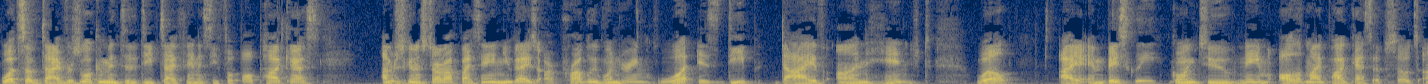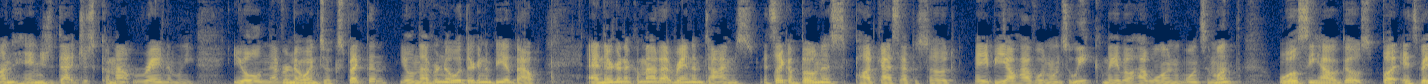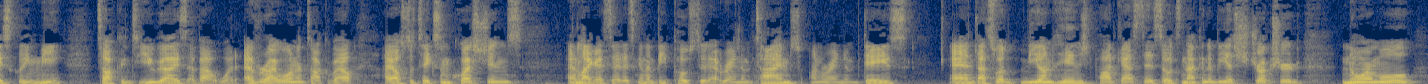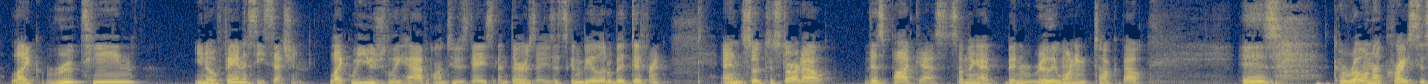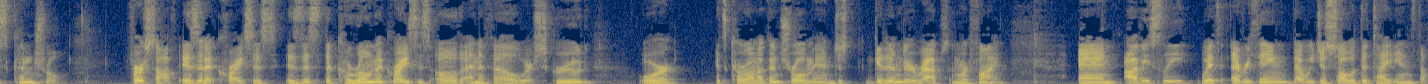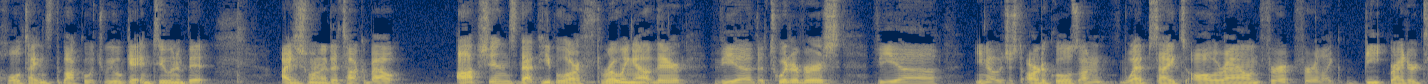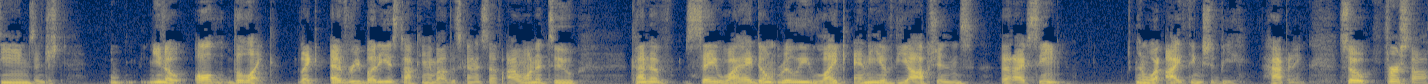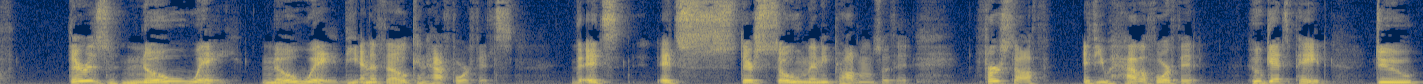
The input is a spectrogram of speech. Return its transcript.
What's up, divers? Welcome into the Deep Dive Fantasy Football Podcast. I'm just going to start off by saying you guys are probably wondering what is Deep Dive Unhinged? Well, I am basically going to name all of my podcast episodes unhinged that just come out randomly. You'll never know when to expect them, you'll never know what they're going to be about, and they're going to come out at random times. It's like a bonus podcast episode. Maybe I'll have one once a week, maybe I'll have one once a month. We'll see how it goes. But it's basically me talking to you guys about whatever I want to talk about. I also take some questions. And like I said, it's going to be posted at random times on random days. And that's what the Unhinged podcast is. So it's not going to be a structured, normal, like routine, you know, fantasy session like we usually have on Tuesdays and Thursdays. It's going to be a little bit different. And so to start out this podcast, something I've been really wanting to talk about is Corona crisis control. First off, is it a crisis? Is this the Corona crisis? Oh, the NFL, we're screwed. Or it's Corona control, man. Just get it under wraps and we're fine. And obviously, with everything that we just saw with the Titans, the whole Titans debacle, which we will get into in a bit, I just wanted to talk about options that people are throwing out there via the Twitterverse, via you know just articles on websites all around for for like beat writer teams and just you know all the like. Like everybody is talking about this kind of stuff. I wanted to kind of say why i don't really like any of the options that i've seen and what i think should be happening. So first off there is no way no way the nfl can have forfeits. It's it's there's so many problems with it. First off if you have a forfeit, who gets paid? Do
